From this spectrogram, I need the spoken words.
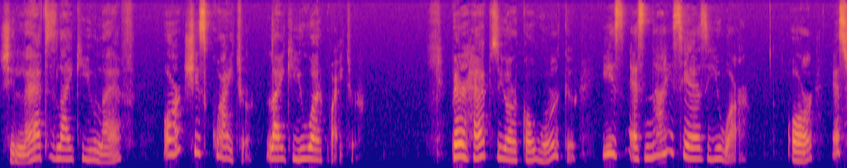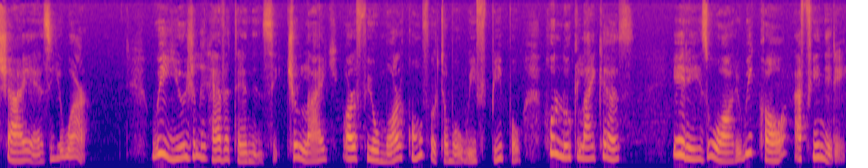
She laughs like you laugh, or she's quieter, like you are quieter. Perhaps your co-worker is as nice as you are, or as shy as you are. We usually have a tendency to like or feel more comfortable with people who look like us. It is what we call affinity.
